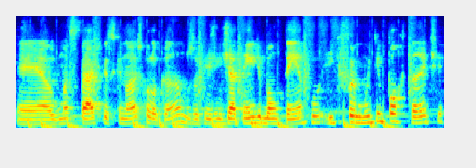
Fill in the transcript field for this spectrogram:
é, algumas práticas que nós colocamos, ou que a gente já tem de bom tempo e que foi muito importante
